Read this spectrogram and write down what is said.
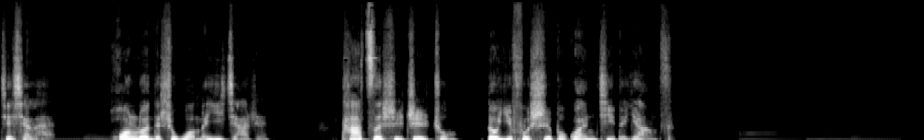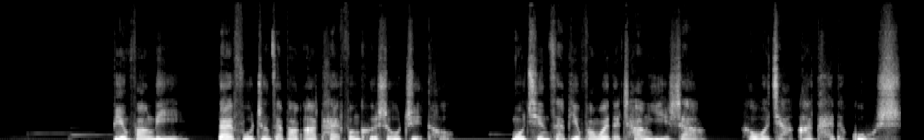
接下来，慌乱的是我们一家人，他自始至终都一副事不关己的样子。病房里，大夫正在帮阿泰缝合手指头。母亲在病房外的长椅上和我讲阿泰的故事。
